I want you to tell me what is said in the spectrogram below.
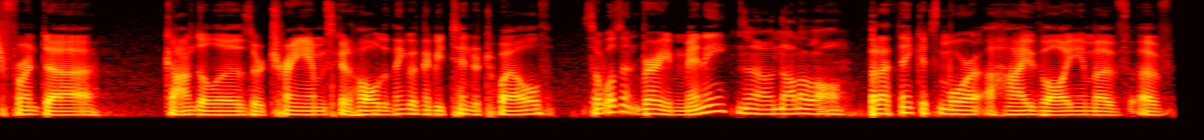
different uh, gondolas or trams could hold. I think it was maybe 10 to 12. So it wasn't very many No, not at all. but I think it's more a high volume of, of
